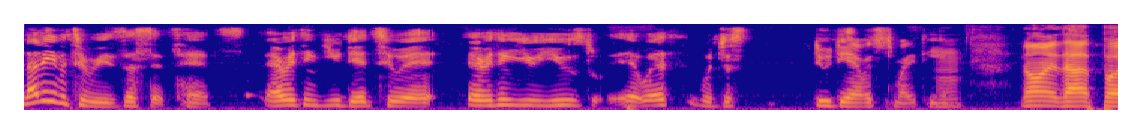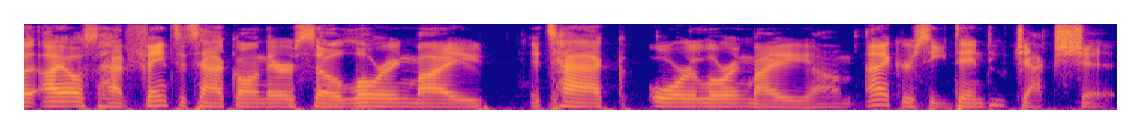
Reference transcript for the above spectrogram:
not even to resist its hits. Everything you did to it, everything you used it with, would just do damage to my team. Mm. Not only that, but I also had Feint Attack on there, so lowering my attack or lowering my um, accuracy didn't do jack shit.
